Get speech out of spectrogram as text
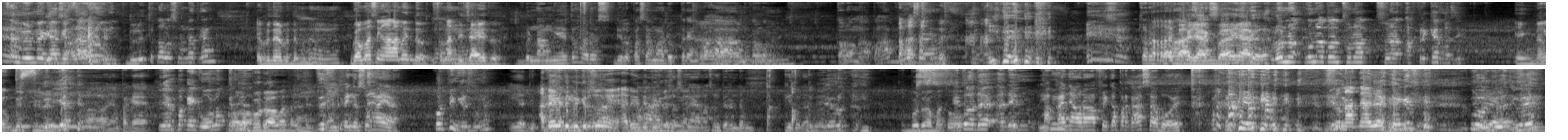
Sambil megang Ya, sarung. dulu tuh kalau sunat kan Eh bener bener bener. Hmm. Gua masih ngalamin tuh, sunat dijahit tuh. benangnya itu harus dilepas sama dokter yang Ah, paham kalau kalau nggak paham Ah, udah. sakit. Terparalisasi. Bayang-bayang. Lu lu nonton sunat sunat Afrika nggak sih? Yang nang bus dulu. Iya. Oh, yang pakai Yang pakai golok kan? golok. bodo amat yang, aja. yang di pinggir sungai ya Oh pinggir sungai? iya di Ada yang di pinggir sungai, ada yang di pinggir sungai. langsung direndam tak gitu kan Bodo amat tuh. Itu ada ada yang makanya orang Afrika perkasa boy sunatnya aja gitu. Wah Iya. gila juga ya.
